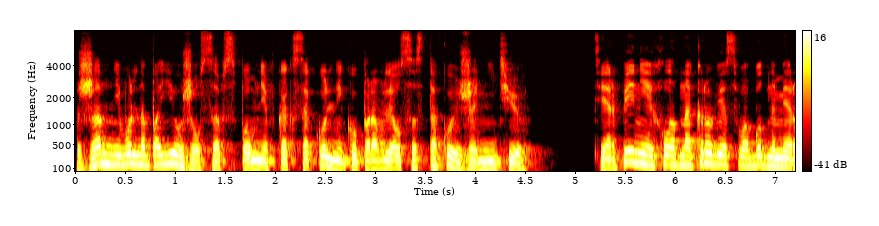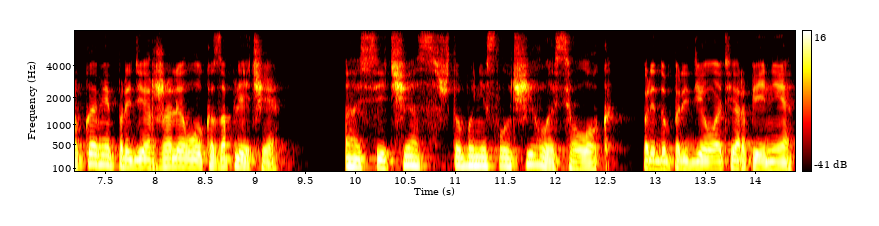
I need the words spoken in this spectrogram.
Жан невольно поежился, вспомнив, как Сокольник управлялся с такой же нитью. Терпение и хладнокровие свободными руками придержали Лока за плечи. «А сейчас, чтобы не случилось, Лок», – предупредило терпение,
